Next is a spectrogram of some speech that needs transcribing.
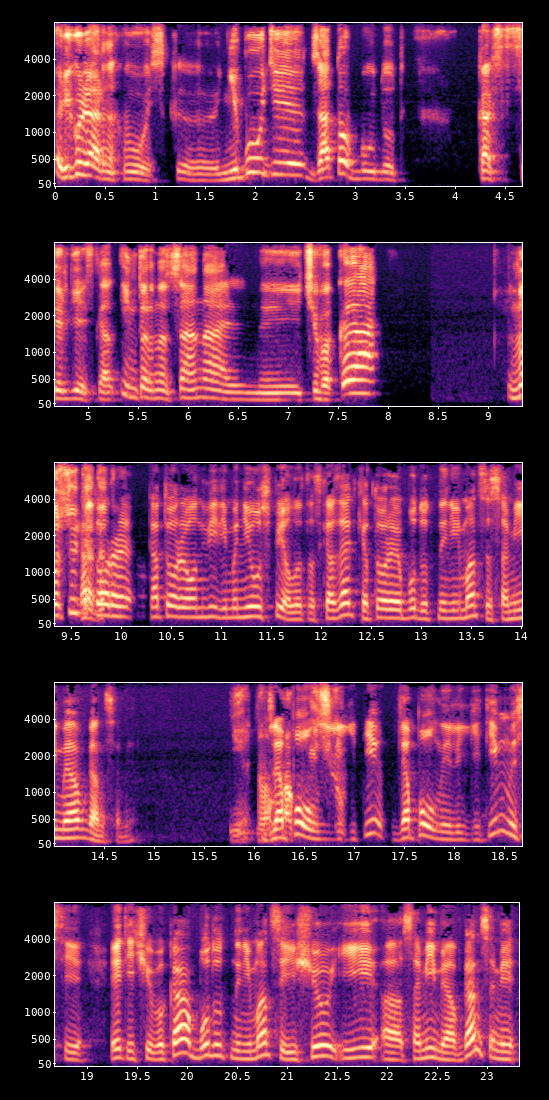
регулярных войск э, не будет, зато будут, как Сергей сказал, интернациональные ЧВК, но суть которые, это... которые он, видимо, не успел это сказать, которые будут наниматься самими афганцами. Нет, ну, а для, полной легитим, для полной легитимности эти ЧВК будут наниматься еще и а, самими афганцами,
